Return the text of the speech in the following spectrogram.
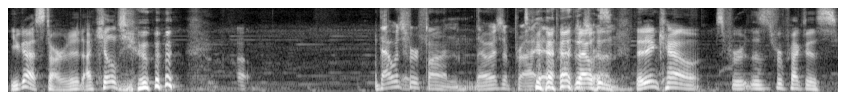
You got started. I killed you. oh. That was for fun. That was a, pri- a practice that was. run. They didn't count. It's for this is for practice.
